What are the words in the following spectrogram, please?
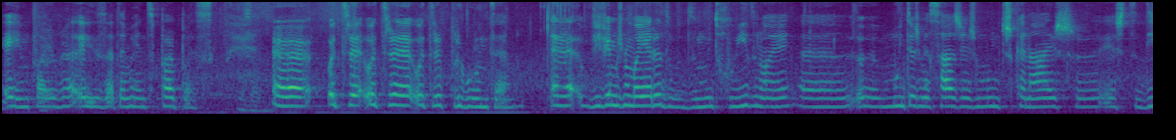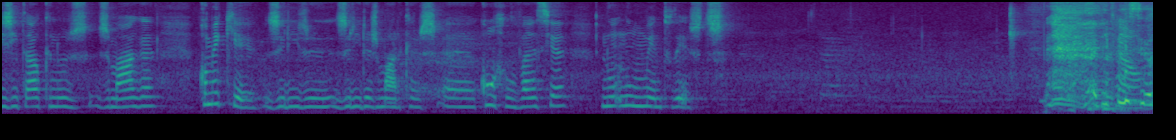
É Employee é exatamente, Purpose. Uh, outra, outra, outra pergunta. Uh, vivemos numa era de, de, muito ruído, não é? Uh, muitas mensagens, muitos canais, este digital que nos esmaga. Como é que é gerir, gerir as marcas com relevância num, num momento destes? é difícil.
